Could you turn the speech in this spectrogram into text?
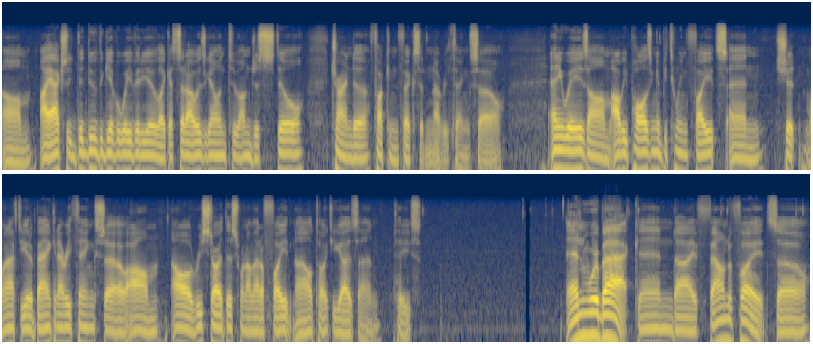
Um, I actually did do the giveaway video, like I said I was going to. I'm just still trying to fucking fix it and everything. So, anyways, um, I'll be pausing it between fights and shit when I have to get a bank and everything. So, um, I'll restart this when I'm at a fight, and I'll talk to you guys then. Peace. And we're back, and I found a fight, so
